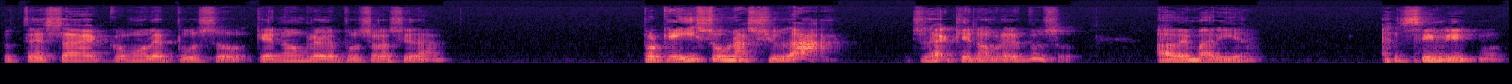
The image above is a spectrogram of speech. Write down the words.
¿Usted sabe cómo le puso, qué nombre le puso a la ciudad? Porque hizo una ciudad. ¿Sabe qué nombre le puso? Ave María. Así mismo.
